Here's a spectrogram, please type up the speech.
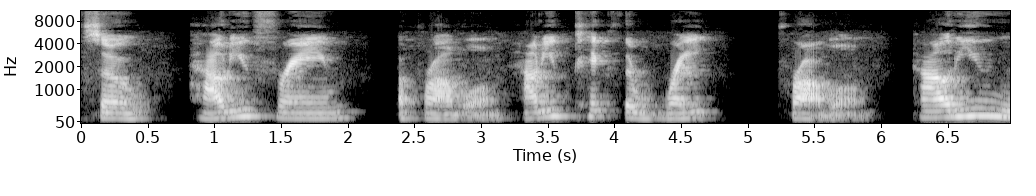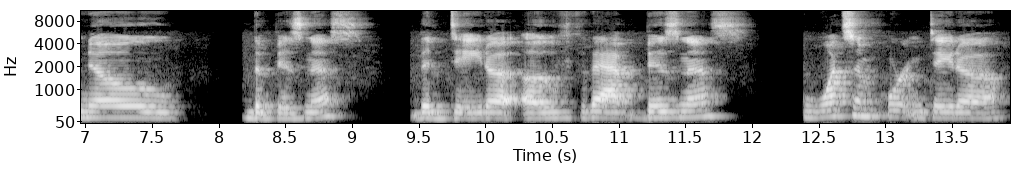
So, how do you frame a problem? How do you pick the right problem? How do you know the business, the data of that business? What's important data?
